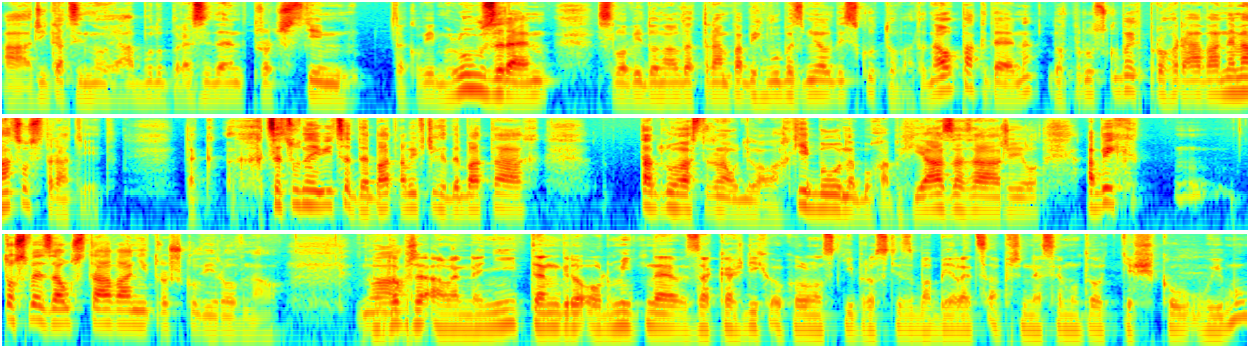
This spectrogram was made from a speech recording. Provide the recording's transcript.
a říkat si, no já budu prezident, proč s tím takovým lůzrem, slovy Donalda Trumpa, bych vůbec měl diskutovat. Naopak ten, kdo v průzkumech prohrává, nemá co ztratit. Tak chce co nejvíce debat, aby v těch debatách ta druhá strana udělala chybu, nebo abych já zazářil, abych to své zaustávání trošku vyrovnal. No, no a... dobře, ale není ten, kdo odmítne za každých okolností prostě zbabělec a přinese mu to těžkou újmu?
